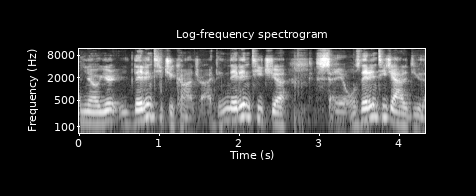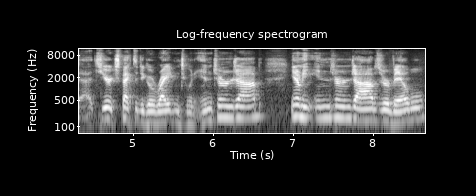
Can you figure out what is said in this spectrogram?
You know, you're, they didn't teach you contracting. They didn't teach you sales. They didn't teach you how to do that. So you're expected to go right into an intern job. You know how many intern jobs are available,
